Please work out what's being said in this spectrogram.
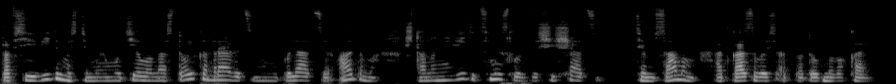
По всей видимости, моему телу настолько нравится манипуляция Адама, что оно не видит смысла защищаться, тем самым отказываясь от подобного кайфа.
